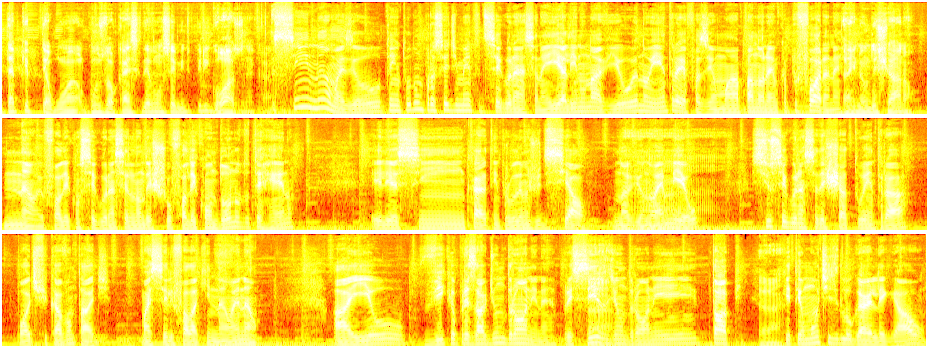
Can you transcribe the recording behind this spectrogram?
Até porque tem algum- alguns locais que devam ser muito perigosos, né, cara? Sim, não, mas eu tenho todo um procedimento de segurança, né? E ali no navio eu não ia entrar, ia fazer uma panorâmica por fora, né? Tá, e não deixaram. Não, eu falei com segurança, ele não deixou, falei com o dono do terreno. Ele assim, cara, tem problema judicial. O navio não é meu. Se o segurança deixar tu entrar, pode ficar à vontade. Mas se ele falar que não, é não. Aí eu vi que eu precisava de um drone, né? Preciso Tá. de um drone top. Tá. Porque tem um monte de lugar legal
